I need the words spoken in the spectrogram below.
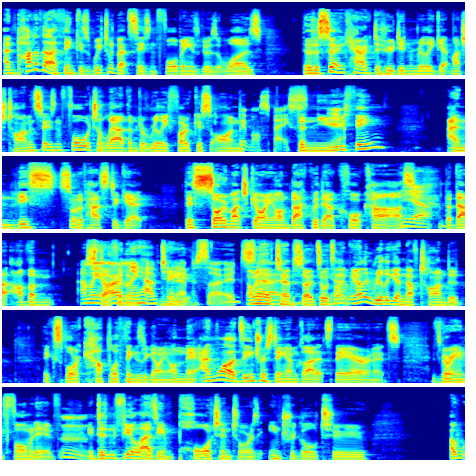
and part of that, I think, is we talked about season four being as good as it was. There was a certain character who didn't really get much time in season four, which allowed them to really focus on bit more space. the new Yeah. thing. And this sort of has to get. There's so much going on back with our core cast Yeah. that that other and we only have 10 media- episodes. and we only have 10 episodes, so it's yeah. only, we only really get enough time to explore a couple of things that are going on there. And while it's interesting, I'm glad it's there and it's it's very informative. Mm. It didn't feel as important or as integral to. uh,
